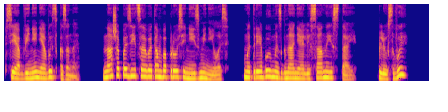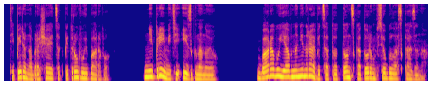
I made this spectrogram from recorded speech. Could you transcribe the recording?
Все обвинения высказаны. Наша позиция в этом вопросе не изменилась. Мы требуем изгнания Лисаны из стаи. Плюс вы, теперь он обращается к Петрову и Барову, не примете изгнанную. Барову явно не нравится тот тон, с которым все было сказано.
